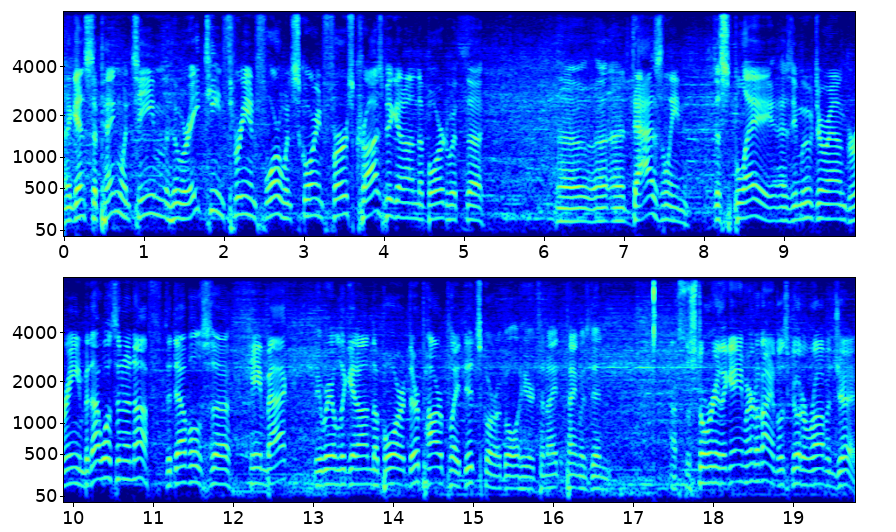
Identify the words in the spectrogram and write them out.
against the Penguin team who were 18 3 and 4 when scoring first. Crosby got on the board with uh, uh, a, dazzling display as he moved around Greene, but that wasn't enough. The Devils uh, came back. They were able to get on the board. Their power play did score a goal here tonight. The Penguins didn't. That's the story of the game here tonight. Let's go to Robin Jay.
